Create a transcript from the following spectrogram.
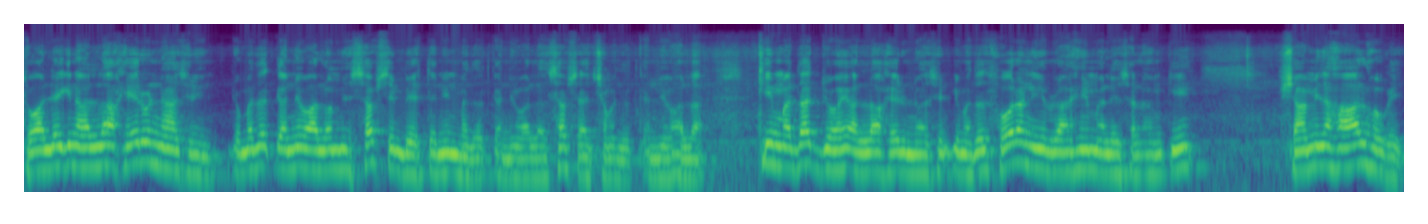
تو لیکن اللہ خیر الناصرین جو مدد کرنے والوں میں سب سے بہترین مدد کرنے والا، سب سے اچھا مدد کرنے والا کی مدد جو ہے اللہ خیر الناصرین کی مدد فوراً ابراہیم علیہ السلام کی شامل حال ہو گئی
